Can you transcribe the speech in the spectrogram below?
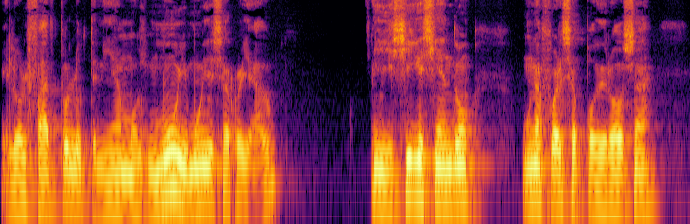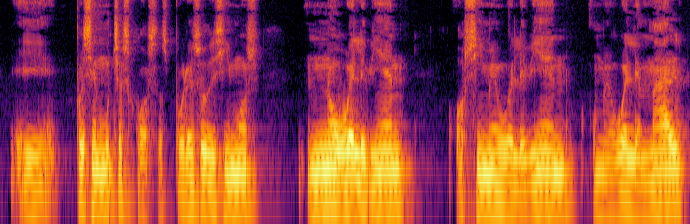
el olfato lo teníamos muy, muy desarrollado y sigue siendo una fuerza poderosa pues en muchas cosas. Por eso decimos, no huele bien, o si me huele bien, o me huele mal,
